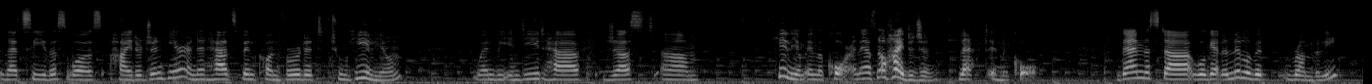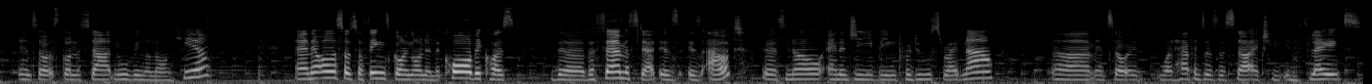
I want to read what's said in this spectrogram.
let's see, this was hydrogen here, and it has been converted to helium when we indeed have just um, helium in the core, and there's no hydrogen left in the core. Then the star will get a little bit rumbly, and so it's going to start moving along here. And there are all sorts of things going on in the core because the, the thermostat is, is out. There's no energy being produced right now. Um, and so it, what happens is the star actually inflates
